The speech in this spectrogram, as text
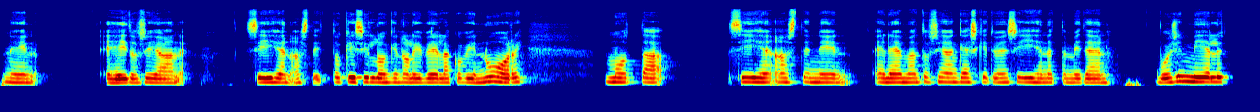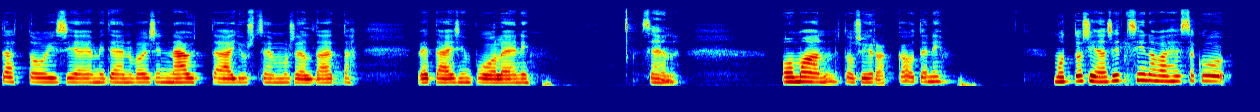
niin ei tosiaan siihen asti, toki silloinkin oli vielä kovin nuori, mutta siihen asti niin enemmän tosiaan keskityin siihen, että miten voisin miellyttää toisia ja miten voisin näyttää just semmoiselta, että vetäisin puoleeni sen oman tosi rakkauteni. Mutta tosiaan sitten siinä vaiheessa, kun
